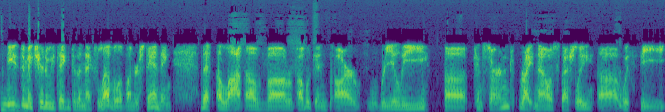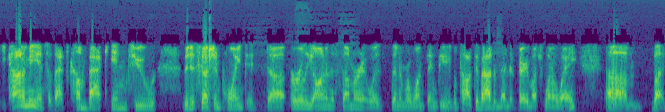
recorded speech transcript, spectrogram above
needs to make sure that we take it to the next level of understanding that a lot of uh, Republicans are really uh, concerned right now, especially uh, with the economy, and so that's come back into the discussion point. It uh, early on in the summer, it was the number one thing people talked about, and then it very much went away. Um, but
